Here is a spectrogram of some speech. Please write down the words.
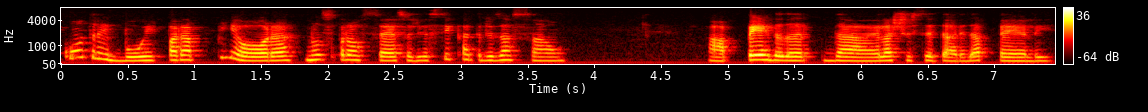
contribui para a piora nos processos de cicatrização, a perda da, da elasticidade da pele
